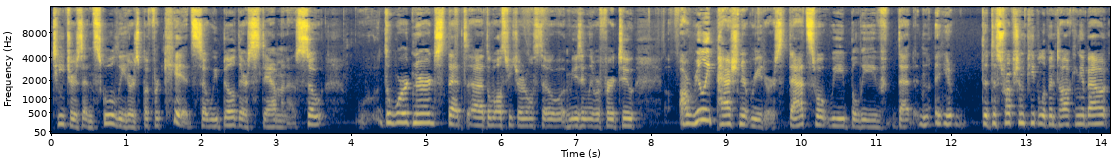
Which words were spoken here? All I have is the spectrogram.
teachers and school leaders, but for kids. So we build their stamina. So the word nerds that uh, the Wall Street Journal so amusingly referred to are really passionate readers. That's what we believe that you know, the disruption people have been talking about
